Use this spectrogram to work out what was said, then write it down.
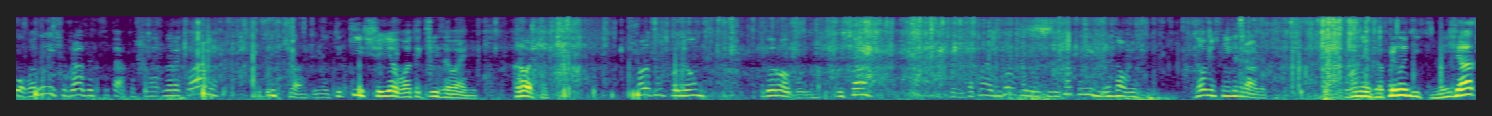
о, вони ще в разних цвітах. То що на, на рекламі всі чорні, ну такі ще є, о, такі зелені. Коротше, що тут по ньому дороблено? Усе, обзор, звісно, що це він зовнішній. Зовнішній гідравлік. Вони вже принудительно, як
